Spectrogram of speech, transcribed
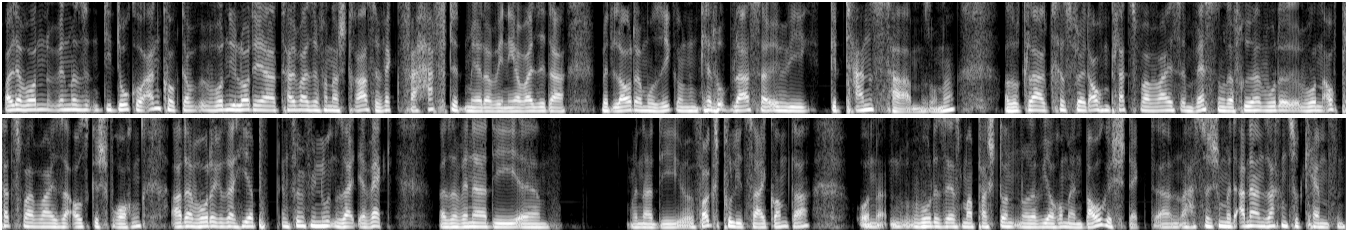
weil da wurden, wenn man die Doku anguckt, da wurden die Leute ja teilweise von der Straße weg verhaftet, mehr oder weniger, weil sie da mit lauter Musik und Ghetto Blaster irgendwie getanzt haben. So, ne? Also klar, kriegst vielleicht auch einen Platzverweis im Westen oder früher wurde, wurden auch Platzverweise ausgesprochen, aber da wurde gesagt, hier, in fünf Minuten seid ihr weg. Also wenn er die, äh, wenn da die Volkspolizei kommt da und wurde es erstmal ein paar Stunden oder wie auch immer in Bau gesteckt. Dann hast du schon mit anderen Sachen zu kämpfen.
